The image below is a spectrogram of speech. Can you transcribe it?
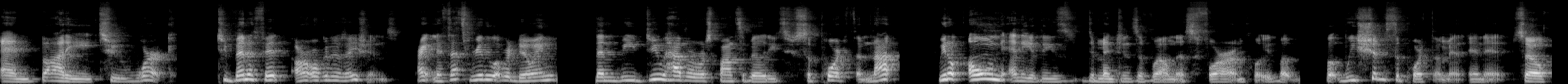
and body to work to benefit our organizations, right? And if that's really what we're doing, then we do have a responsibility to support them, not we don't own any of these dimensions of wellness for our employees, but but we should support them in, in it. So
